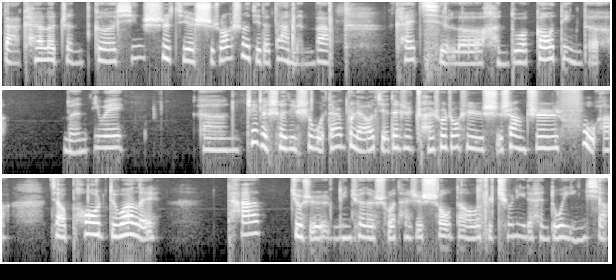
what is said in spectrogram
打开了整个新世界时装设计的大门吧，开启了很多高定的门。因为，嗯，这个设计师我当然不了解，但是传说中是时尚之父啊，叫 Paul d u a l e 他就是明确的说他是受到了 Fertuni 的很多影响。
